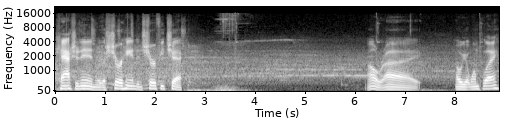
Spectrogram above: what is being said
Cash it in with a sure-handed, surefy check. All right. Oh, we got one play?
